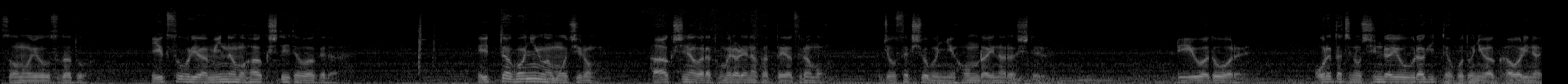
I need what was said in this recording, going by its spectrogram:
その様子だと行くそぶりはみんなも把握していたわけだ。行った5人はもちろん把握しながら止められなかった奴らも除籍処分に本来ならしてる。理由はどうあれ俺たちの信頼を裏切ったことには変わりない。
